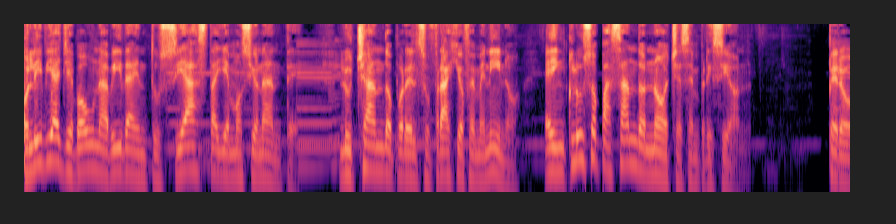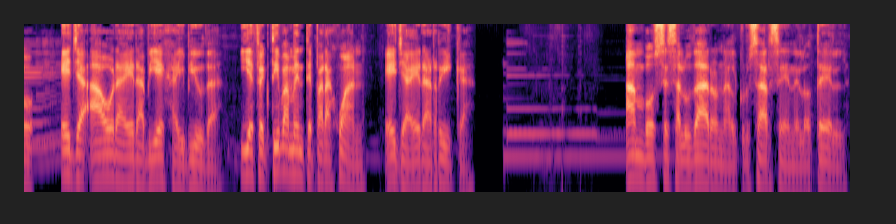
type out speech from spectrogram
Olivia llevó una vida entusiasta y emocionante, luchando por el sufragio femenino e incluso pasando noches en prisión. Pero ella ahora era vieja y viuda, y efectivamente para Juan, ella era rica. Ambos se saludaron al cruzarse en el hotel,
